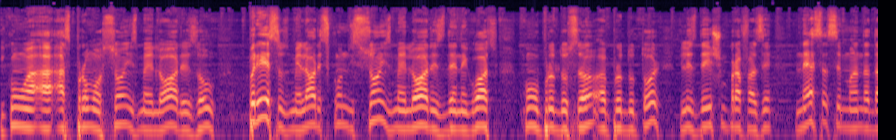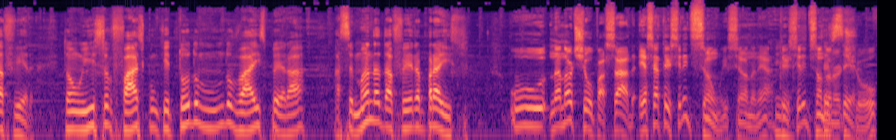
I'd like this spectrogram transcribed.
e com a, a, as promoções melhores ou preços melhores, condições melhores de negócio com o produção, produtor, eles deixam para fazer nessa semana da feira. Então isso faz com que todo mundo vai esperar a semana da feira para isso. O, na Norte Show passada, essa é a terceira edição esse ano, né? A isso, terceira edição terceira. da Norte Show.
